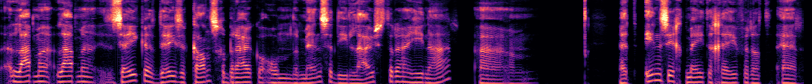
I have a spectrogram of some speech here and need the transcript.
laat me, laat me zeker deze kans gebruiken om de mensen die luisteren hiernaar. Uh, het inzicht mee te geven dat er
